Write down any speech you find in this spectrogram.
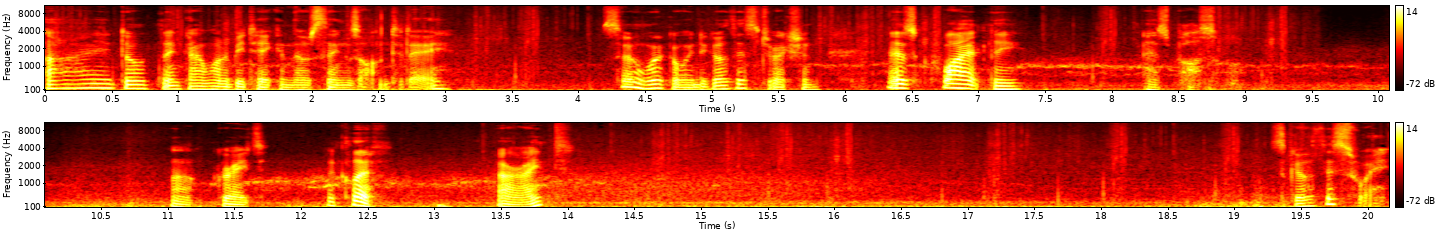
I don't think I want to be taking those things on today. So we're going to go this direction, as quietly as possible. Oh, great. A cliff. Alright. Let's go this way.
